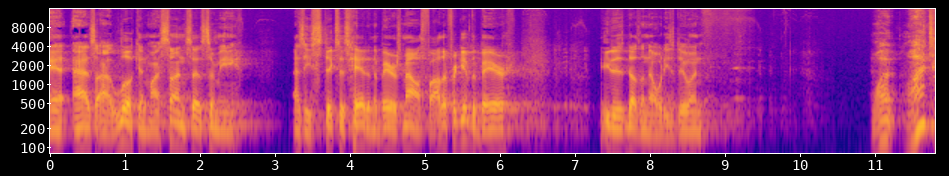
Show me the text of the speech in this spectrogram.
As I look, and my son says to me, as he sticks his head in the bear's mouth. Father, forgive the bear. He just doesn't know what he's doing. What? What?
